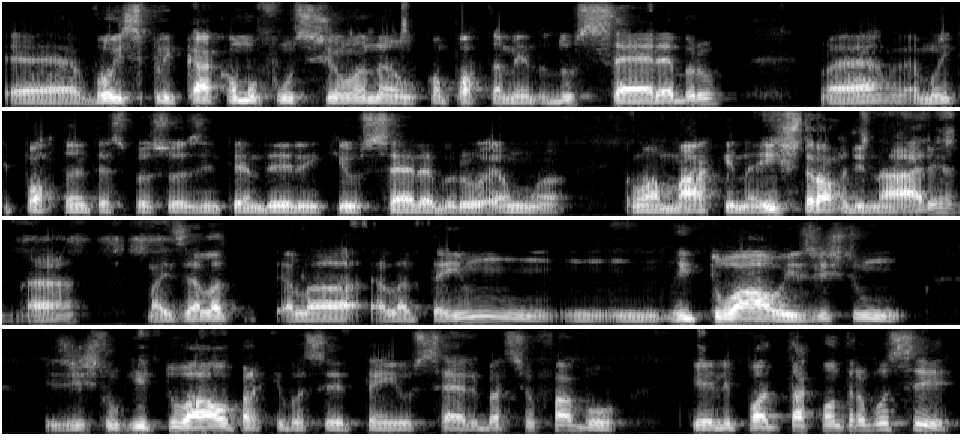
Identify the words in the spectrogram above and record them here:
É, vou explicar como funciona o comportamento do cérebro. É? é? muito importante as pessoas entenderem que o cérebro é uma, é uma máquina extraordinária, né? mas ela, ela, ela tem um, um, ritual, existe um, existe um ritual para que você tenha o cérebro a seu favor, porque ele pode estar contra você.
